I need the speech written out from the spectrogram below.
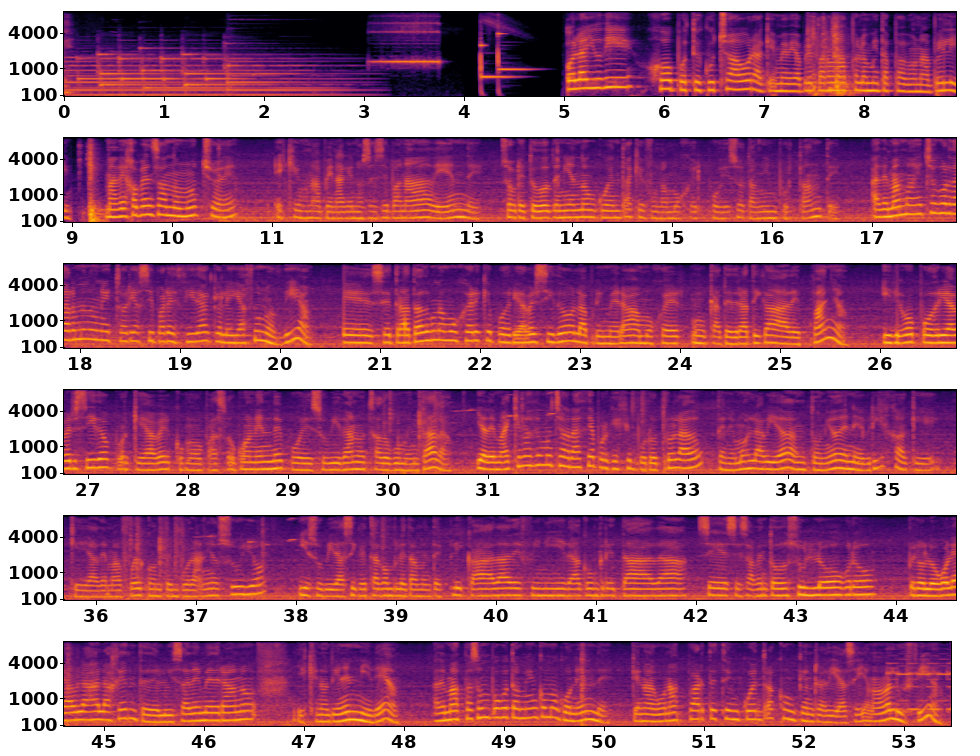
Hola Judy, jo, pues te escucho ahora que me voy a preparar unas palomitas para ver una peli. Me has dejado pensando mucho, ¿eh? Es que es una pena que no se sepa nada de Ende, sobre todo teniendo en cuenta que fue una mujer, pues tan importante. Además me ha hecho acordarme de una historia así parecida que leí hace unos días. Eh, se trata de una mujer que podría haber sido la primera mujer catedrática de España. Y digo podría haber sido porque, a ver, como pasó con Ende, pues su vida no está documentada. Y además que me hace mucha gracia porque es que por otro lado tenemos la vida de Antonio de Nebrija, que, que además fue contemporáneo suyo y su vida sí que está completamente explicada, definida, concretada, se, se saben todos sus logros, pero luego le hablas a la gente de Luisa de Medrano y es que no tienen ni idea. Además pasa un poco también como con Ende, que en algunas partes te encuentras con que en realidad se llamaba Lucía.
